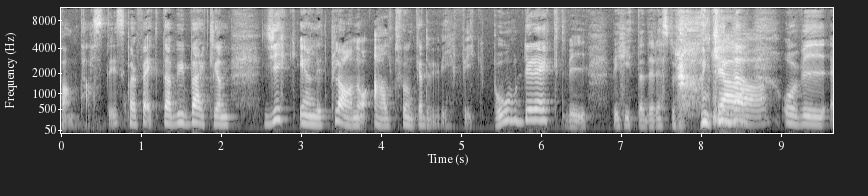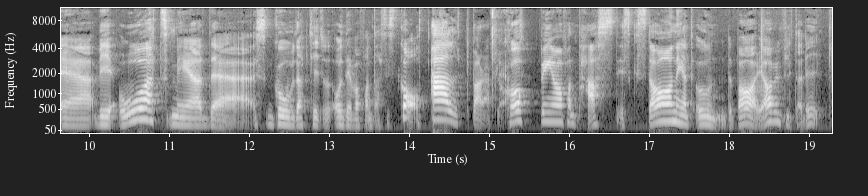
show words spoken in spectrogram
fantastisk. Perfekt. Där vi verkligen gick enligt plan och allt funkade. Vi fick bord direkt. Vi, vi hittade restaurangerna. Ja. Och vi, eh, vi åt med eh, god aptit och, det var fantastiskt gott. Allt bara flöt. Shoppingen var fantastisk. Stan är helt underbar. Jag vill flytta dit.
